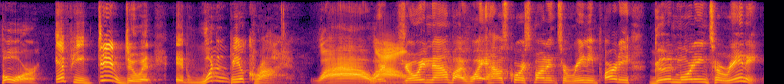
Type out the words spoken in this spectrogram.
Four, if he did do it, it wouldn't be a crime. Wow. Wow. We're joined now by White House correspondent Tarini Parti. Good morning, Tarini.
